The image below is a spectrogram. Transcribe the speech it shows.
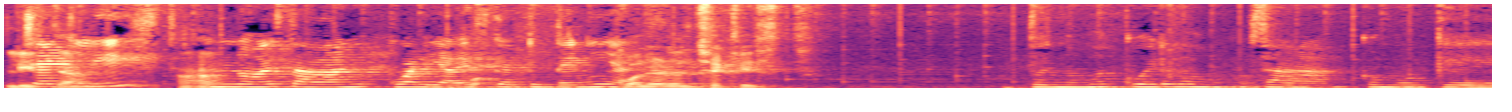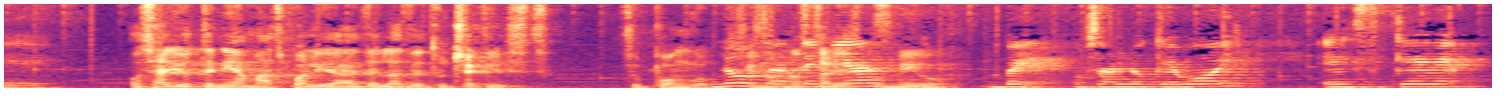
¿Lista? checklist Ajá. no estaban cualidades que tú tenías. ¿Cuál era el checklist? Pues no me acuerdo, o sea, como que... O sea, yo tenía más cualidades de las de tu checklist, supongo. No, si o no, sea, no estarías tenías... conmigo. Ve, o sea, lo que voy es que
